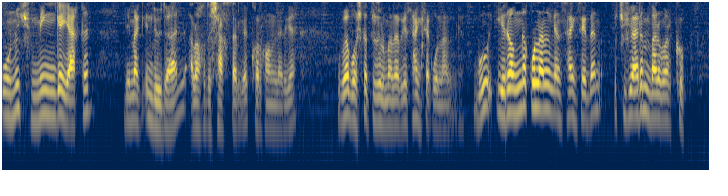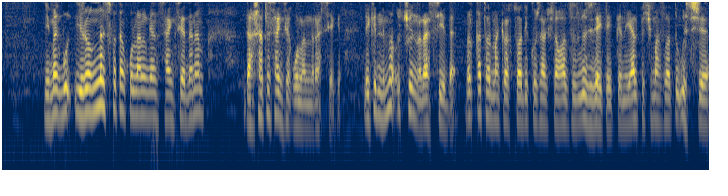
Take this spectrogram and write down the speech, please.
o'n uch mingga yaqin demak individual alohida shaxslarga korxonalarga va boshqa tuzilmalarga sanksiya qo'llanilgan. Bu eronga qo'llanilgan sanksiyadan uch yarim barobar ko'p. Demak bu eronga nisbatan qo'llanilgan sanksiyadan ham dahshatli sanksiya qo'llandi rossiyaga. Lekin nima uchun rossiyada bir qator makroiqtisodiy ko'rsatkichlar hozir siz o'zingiz aytayotgandek yalpi ichki mahsulotni o'sishi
